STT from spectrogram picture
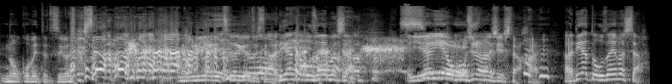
ノーコメントですみませんでした。無理やりつなげようとしてありがとうございました。いやいや面白い話でした、はい、ありがとうございました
